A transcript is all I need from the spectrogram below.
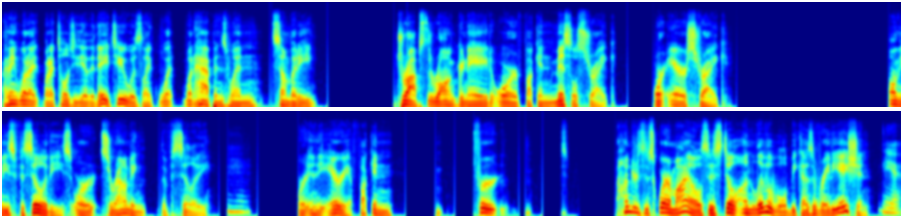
I think what I what I told you the other day too was like what what happens when somebody drops the wrong grenade or fucking missile strike or air strike on these facilities or surrounding the facility Mhm. Or in the area fucking for hundreds of square miles is still unlivable because of radiation Yeah.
